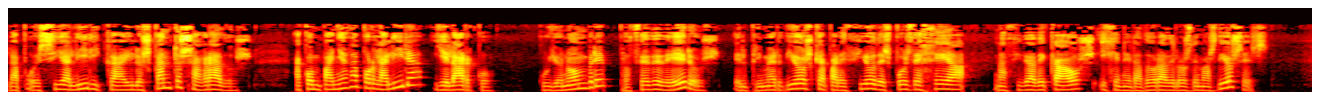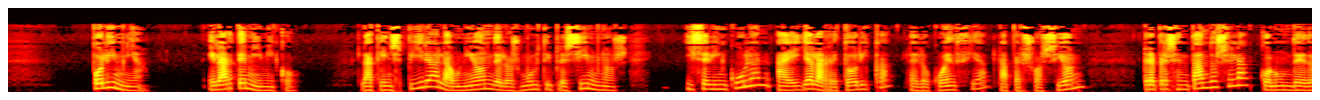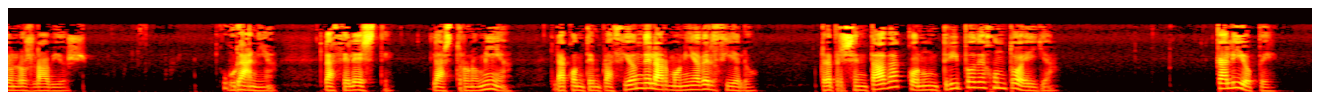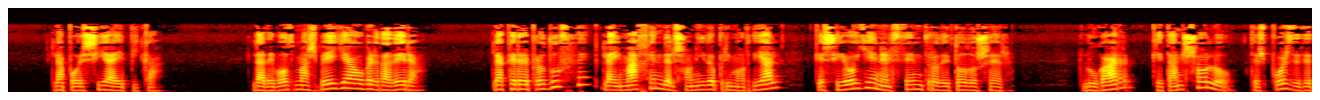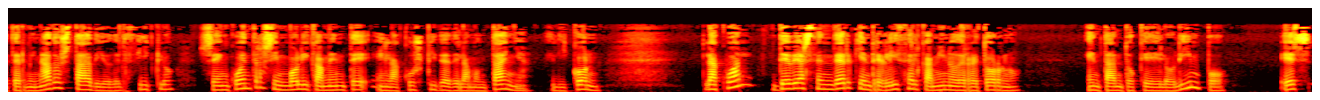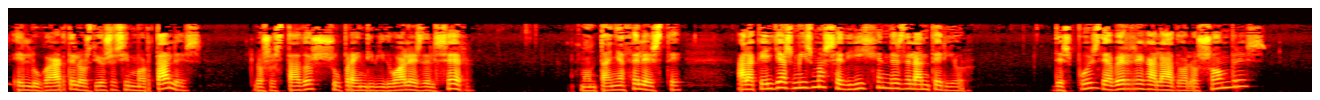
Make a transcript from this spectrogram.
la poesía lírica y los cantos sagrados, acompañada por la lira y el arco, cuyo nombre procede de Eros, el primer dios que apareció después de Gea, nacida de Caos y generadora de los demás dioses. Polimnia, el arte mímico, la que inspira la unión de los múltiples himnos y se vinculan a ella la retórica, la elocuencia, la persuasión, representándosela con un dedo en los labios. Urania, la celeste, la astronomía, la contemplación de la armonía del cielo, representada con un trípode junto a ella. Calíope, la poesía épica, la de voz más bella o verdadera, la que reproduce la imagen del sonido primordial que se oye en el centro de todo ser, lugar que tan solo después de determinado estadio del ciclo se encuentra simbólicamente en la cúspide de la montaña, el icón, la cual debe ascender quien realiza el camino de retorno, en tanto que el Olimpo es el lugar de los dioses inmortales, los estados supraindividuales del ser, montaña celeste a la que ellas mismas se dirigen desde la anterior, después de haber regalado a los hombres,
